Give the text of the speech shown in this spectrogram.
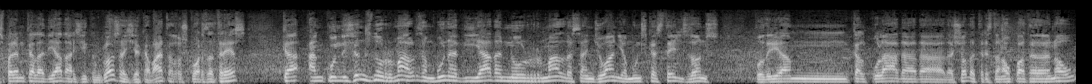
esperem que la diada hagi conclòs, hagi acabat a dos quarts de tres, que en condicions normals, amb una diada normal de Sant Joan i amb uns castells, doncs, podríem calcular d'això, de, de 3 de 9, 4 de 9,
